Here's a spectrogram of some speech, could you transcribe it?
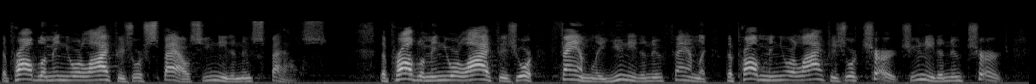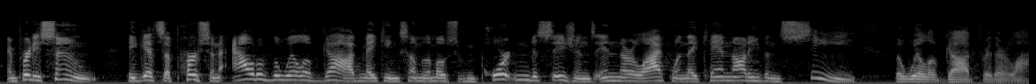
The problem in your life is your spouse. You need a new spouse." The problem in your life is your family. You need a new family. The problem in your life is your church. You need a new church. And pretty soon, he gets a person out of the will of God making some of the most important decisions in their life when they cannot even see the will of God for their life.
